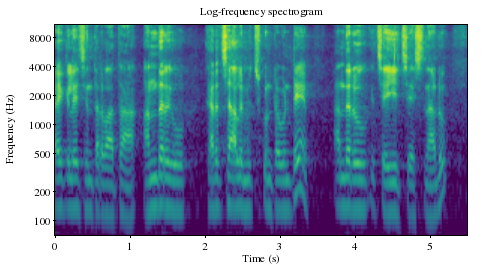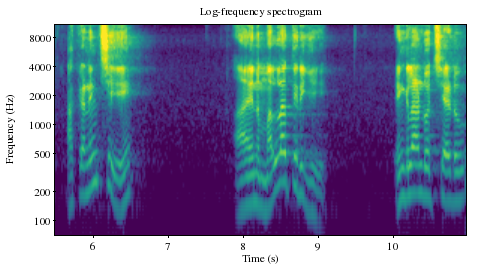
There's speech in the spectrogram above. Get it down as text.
పైకి లేచిన తర్వాత అందరూ కరచాలం ఇచ్చుకుంటూ ఉంటే అందరూ చేయి ఇచ్చేసినాడు. అక్కడి నుంచి ఆయన మళ్ళా తిరిగి ఇంగ్లాండ్ వచ్చాడు.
